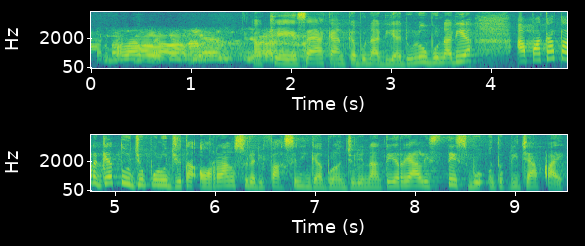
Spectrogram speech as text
Selamat malam, malam Oke, saya akan ke Bu Nadia dulu. Bu Nadia, apakah target 70 juta orang sudah divaksin hingga bulan Juli nanti realistis Bu untuk dicapai?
